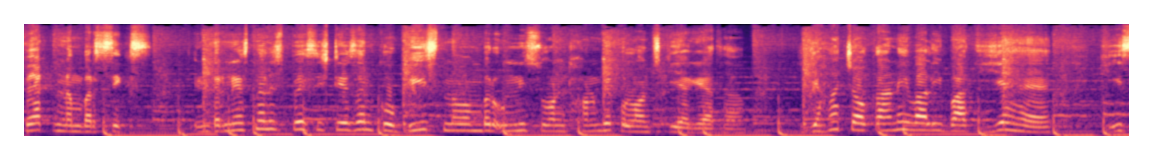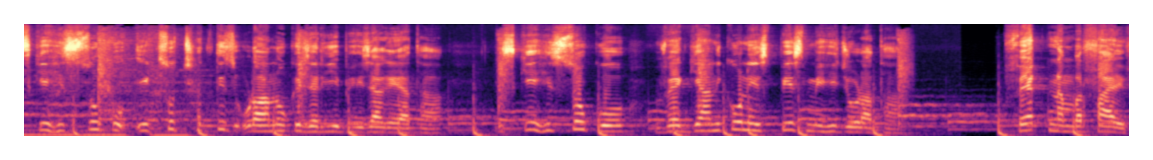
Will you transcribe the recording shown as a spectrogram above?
Fact number six International Space Station को 20 नवंबर उन्नीस को लॉन्च किया गया था। यहाँ चौंकाने वाली बात यह है कि इसके हिस्सों को 136 उड़ानों के ज़रिए भेजा गया था। इसके हिस्सों को वैज्ञानिकों ने स्पेस में ही जोड़ा था। Fact number five,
